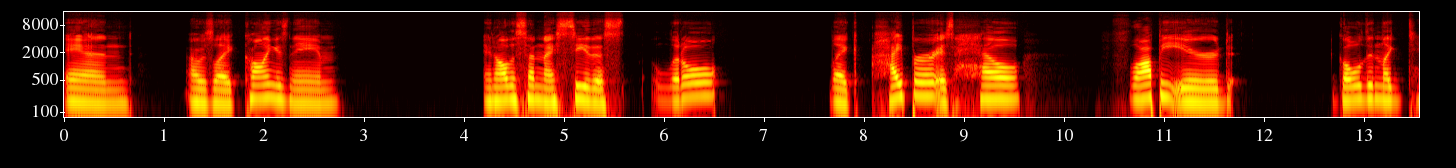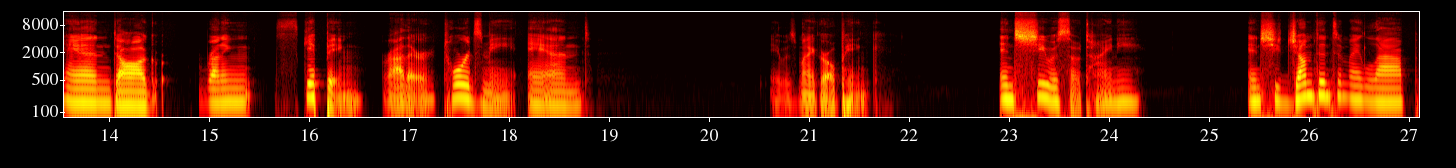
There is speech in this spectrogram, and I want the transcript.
And I was like calling his name. And all of a sudden I see this little, like, hyper as hell, floppy eared golden like tan dog running skipping rather towards me and it was my girl Pink. And she was so tiny. And she jumped into my lap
